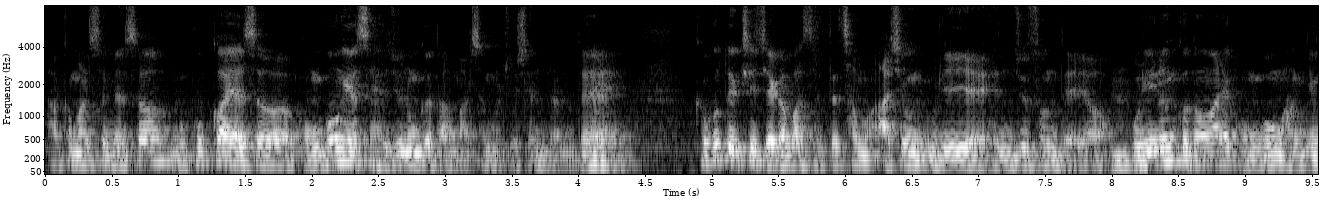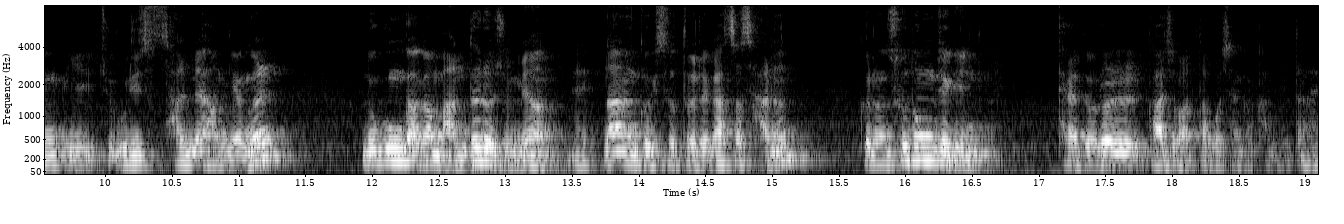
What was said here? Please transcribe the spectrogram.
아까 말씀해서 뭐 국가에서 공공에서 해주는 거다 말씀을 주셨는데 네. 그것도 역시 제가 봤을 때 참 아쉬운 우리의 현주소인데요. 음. 우리는 그동안의 공공 환경, 이 주- 우리 삶의 환경을 누군가가 만들어주면 네. 나는 거기서 들어가서 사는 그런 수동적인 태도를 가져왔다고 생각합니다. 네.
